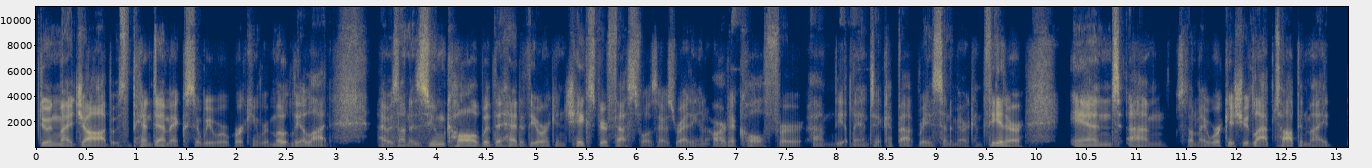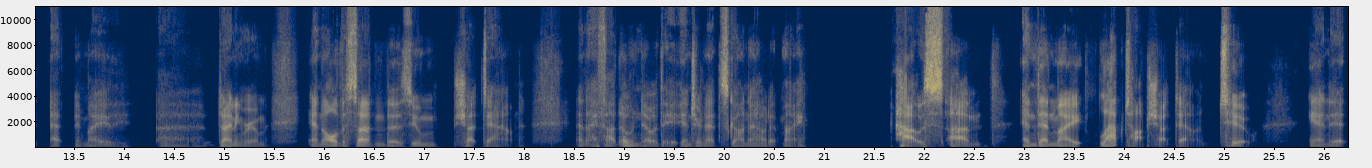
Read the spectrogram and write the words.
doing my job. It was the pandemic, so we were working remotely a lot. I was on a Zoom call with the head of the Oregon Shakespeare Festival as I was writing an article for um, the Atlantic about race in American theater, and um, so on my work issued laptop in my in my uh, dining room, and all of a sudden the Zoom shut down, and I thought, oh no, the internet's gone out at my house, um, and then my laptop shut down too, and it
